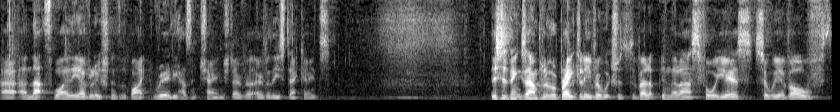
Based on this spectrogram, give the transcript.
Uh, and that's why the evolution of the bike really hasn't changed over, over these decades. This is an example of a brake lever which was developed in the last four years. So we evolved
